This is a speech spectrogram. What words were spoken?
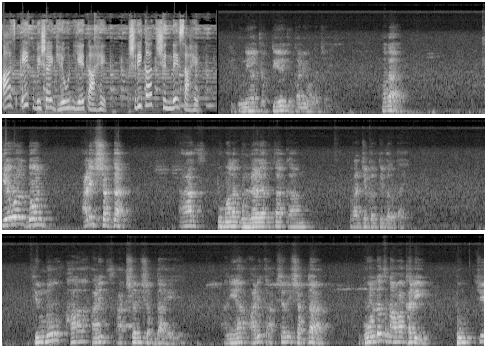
आज एक विषय घेऊन येत आहेत श्रीकांत शिंदे साहेब. दुनिया झुकती है झुकाने वाला चाहिए बघा केवळ दोन अडीच शब्दात आज तुम्हाला गुंडाळ्याचा काम राज्यकर्ते करत आहे. हिंदू हा अडीच अक्षरी शब्द आहे आणि या अडीच अक्षरी शब्दात गोंडच नावाखाली तुमची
